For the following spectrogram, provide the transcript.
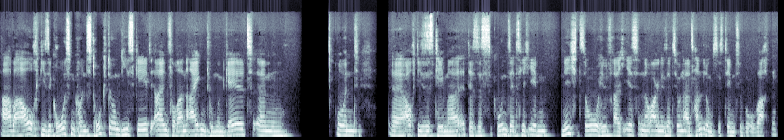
Aber auch diese großen Konstrukte, um die es geht, allen voran Eigentum und Geld. Ähm, und äh, auch dieses Thema, dass es grundsätzlich eben nicht so hilfreich ist, eine Organisation als Handlungssystem zu beobachten,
